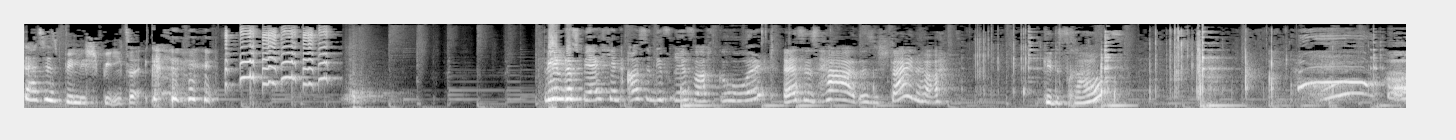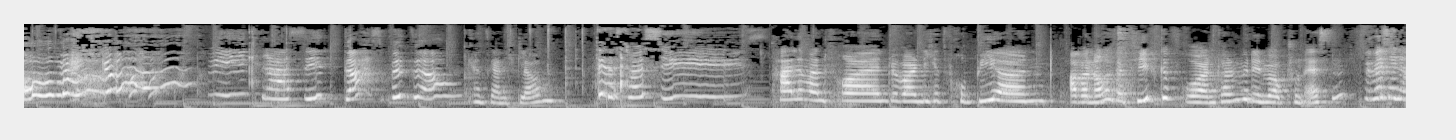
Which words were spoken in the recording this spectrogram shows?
Das ist billig Spielzeug. Wir haben das Bärchen aus dem Gefrierfach geholt. Es ist hart, es ist steinhart. Geht es raus? Oh mein Gott! Wie krass sieht das bitte aus? Ich kann es gar nicht glauben. Das ist voll süß. Hallo mein Freund, wir wollen dich jetzt probieren. Aber noch ist er tiefgefroren. Können wir den überhaupt schon essen? Wir müssen ihn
